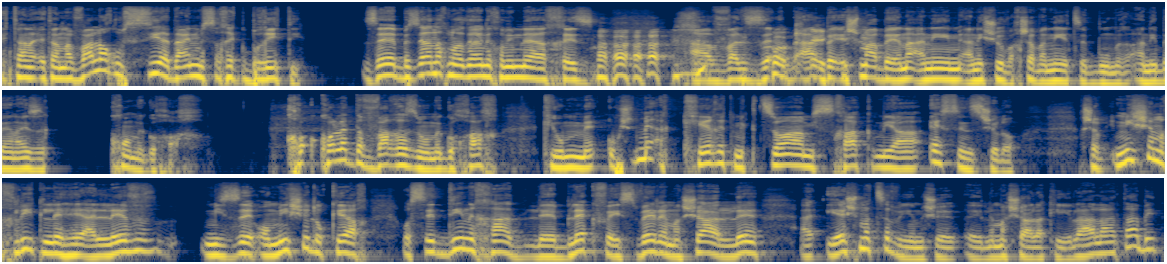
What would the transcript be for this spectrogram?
את את הנבל הרוסי עדיין משחק בריטי. זה, בזה אנחנו עדיין יכולים להיאחז. אבל זה, אוקיי. ב- שמע, בעיניי, אני, אני שוב, עכשיו אני אצא בומר, אני בעיניי זה כה מגוחך. כל, כל הדבר הזה הוא מגוחך, כי הוא, הוא פשוט מעקר את מקצוע המשחק מה essence שלו. עכשיו, מי שמחליט להיעלב מזה, או מי שלוקח, עושה דין אחד לבלק פייס, ולמשל, ל... יש מצבים שלמשל הקהילה הלהט"בית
